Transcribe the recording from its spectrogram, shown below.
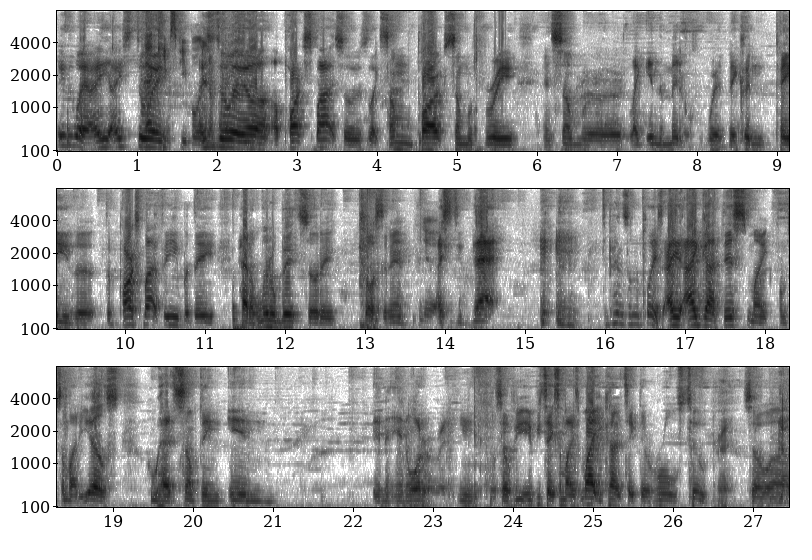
Either way, I, I used to do That a, keeps people. I used to do a, uh, a park spot, so it was like some parks, some were free, and some were like in the middle where they couldn't pay the the park spot fee, but they had a little bit, so they tossed it in. Yeah. I used to do that. Depends on the place. I, I got this mic from somebody else who had something in in in order already. You- So if you if you take somebody's mic, you kind of take their rules too. Right. So uh,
